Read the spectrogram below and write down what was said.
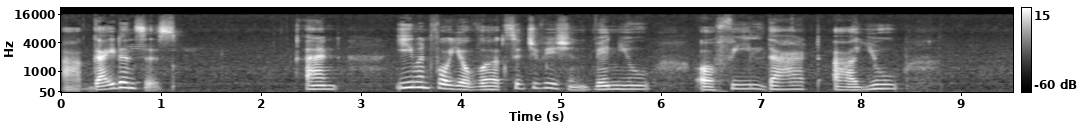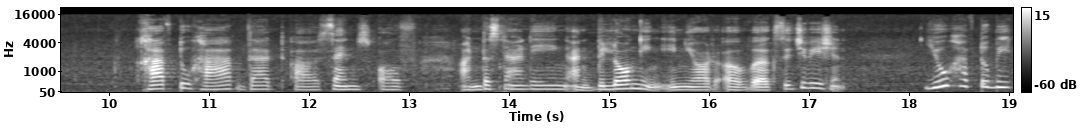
uh, guidance is. And even for your work situation when you uh, feel that uh, you have to have that uh, sense of understanding and belonging in your uh, work situation. You have to be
